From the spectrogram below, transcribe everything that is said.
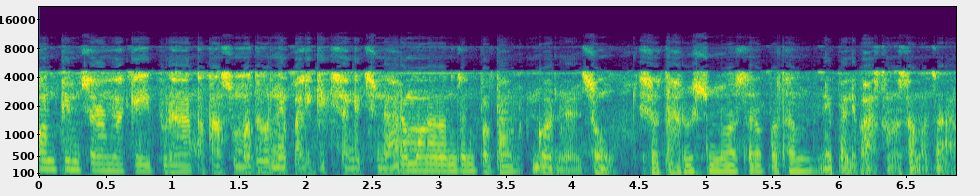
अन्तिम चरणमा केही पुराना तथा सुमधुर नेपाली गीत सङ्गीत सुनाएर मनोरञ्जन प्रदान गर्नेछौँ श्रोताहरू सुन्नुहोस् सर्वप्रथम नेपाली भाषामा समाचार।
